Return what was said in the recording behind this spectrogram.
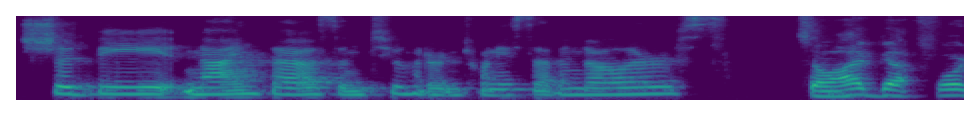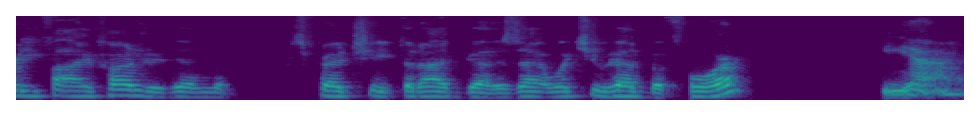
should be nine thousand two hundred and twenty-seven dollars. so I've got forty-five hundred in the spreadsheet that I've got, is that what you had before? Yeah,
